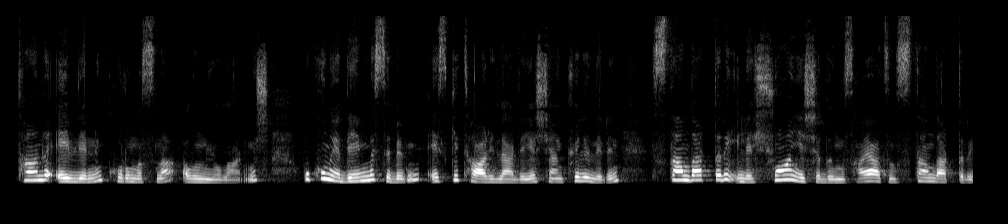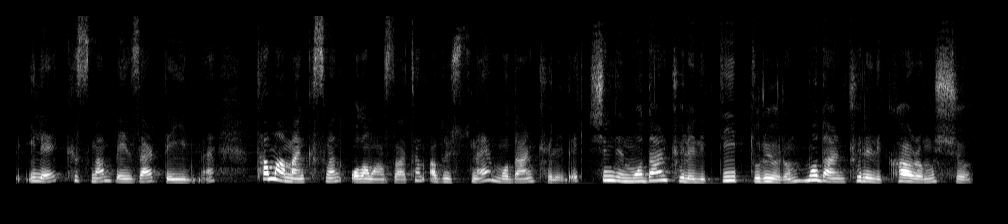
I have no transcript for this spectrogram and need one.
Tanrı evlerinin korumasına alınıyorlarmış. Bu konuya değinme sebebim eski tarihlerde yaşayan kölelerin standartları ile şu an yaşadığımız hayatın standartları ile kısmen benzer değil mi? Tamamen kısmen olamaz zaten adı üstüne modern kölelik. Şimdi modern kölelik deyip duruyorum. Modern kölelik kavramı şu.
